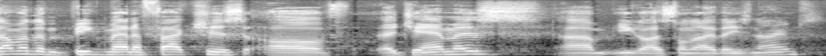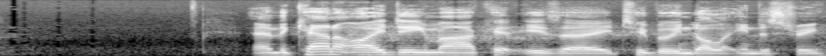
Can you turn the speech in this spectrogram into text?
Some of the big manufacturers of uh, jammers, um, you guys all know these names. And the counter ID market is a $2 billion industry.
